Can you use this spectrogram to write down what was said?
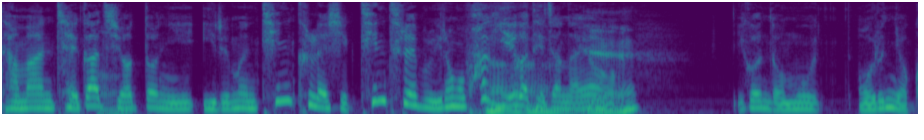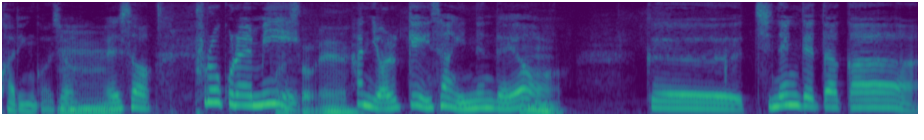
다만 제가 지었던 이 이름은 틴 클래식, 틴 트래블 이런 거확 이해가 되잖아요. 예. 이건 너무 어른 역할인 거죠. 음. 그래서 프로그램이 벌써, 예. 한 10개 이상 있는데요. 음. 그 진행되다가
